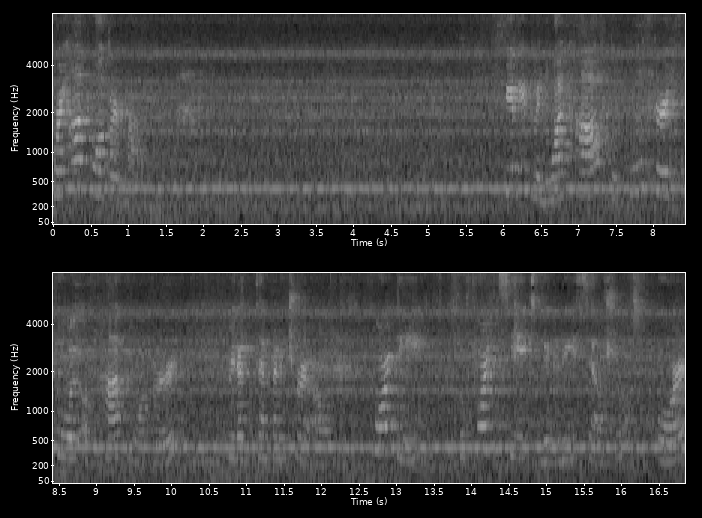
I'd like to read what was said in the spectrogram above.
For hot water bath. Fill it with one half to two-thirds full of hot water with a temperature of 40 to 46 degrees Celsius or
